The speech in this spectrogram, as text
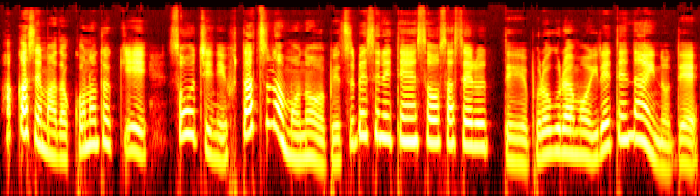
博士まだこの時装置に2つのものを別々に転送させるっていうプログラムを入れてないので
